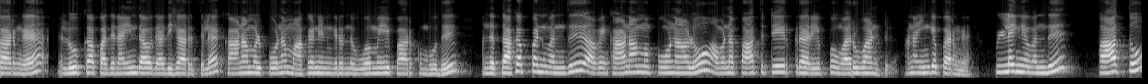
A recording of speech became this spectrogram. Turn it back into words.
பாருங்க லூக்கா பதினைந்தாவது அதிகாரத்தில் காணாமல் போன மகன் என்கிற அந்த உவமையை பார்க்கும்போது அந்த தகப்பன் வந்து அவன் காணாமல் போனாலும் அவனை பார்த்துட்டே இருக்கிறார் எப்போ வருவான்ட்டு. ஆனால் இங்கே பாருங்க பிள்ளைங்க வந்து பார்த்தும்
